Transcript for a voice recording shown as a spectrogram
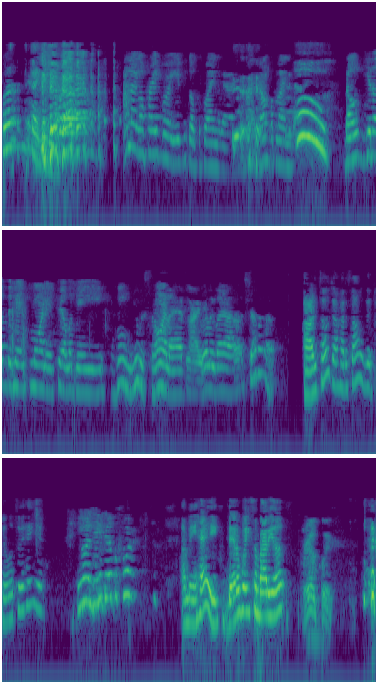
but, Thank you. well, I'm not gonna pray for you if you go complain about it. Like, don't complain about it. Whew. Don't get up the next morning telling me, hmm, you was snoring last night really loud. Shut up. I already told y'all how to solve it. Pillow to the head. You ain't did that before? I mean, hey, that'll wake somebody up. Real quick. They're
